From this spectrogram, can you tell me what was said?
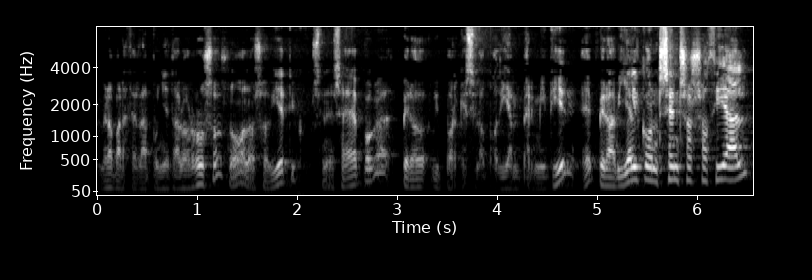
primero para hacer la puñeta a los rusos, ¿no? a los soviéticos en esa época, pero y porque se lo podían permitir, ¿eh? pero había el consenso social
